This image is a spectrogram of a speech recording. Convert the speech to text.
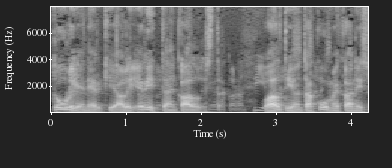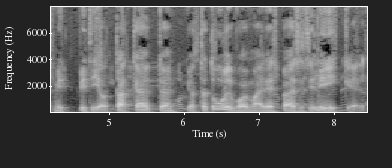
tuulienergia oli erittäin kallista. Valtion takuumekanismit piti ottaa käyttöön, jotta tuulivoima edes pääsisi liikkeelle.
